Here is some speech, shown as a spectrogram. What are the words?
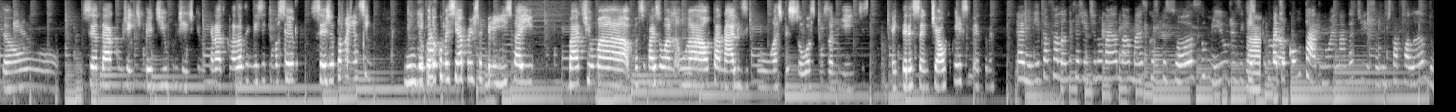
Então, você andar com gente medíocre, gente que não quer nada com nada, a tendência é que você seja também assim. Ninguém então, tá... quando eu comecei a perceber isso, aí bate uma. Você faz uma, uma alta análise com as pessoas, com os ambientes. É interessante, é autoconhecimento, né? É, ninguém tá falando que a gente não vai andar mais com as pessoas humildes e que gente não vai ter contato, não é nada disso. A gente tá falando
